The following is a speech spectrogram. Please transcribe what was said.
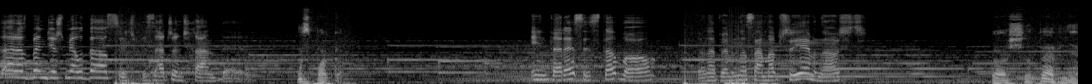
Zaraz będziesz miał dosyć, by zacząć handel. No spoko. Interesy z tobą to na pewno sama przyjemność. Gość, no pewnie.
